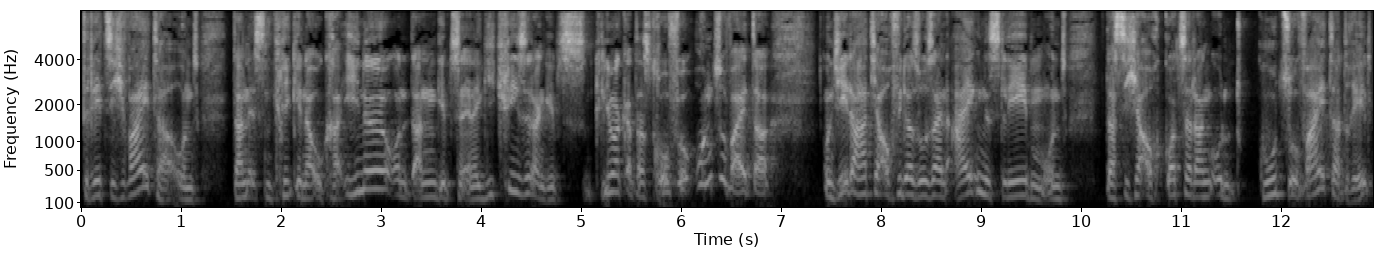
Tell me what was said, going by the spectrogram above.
dreht sich weiter und dann ist ein Krieg in der Ukraine und dann gibt es eine Energiekrise, dann gibt es eine Klimakatastrophe und so weiter. Und jeder hat ja auch wieder so sein eigenes Leben und das sich ja auch Gott sei Dank und gut so weiterdreht.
